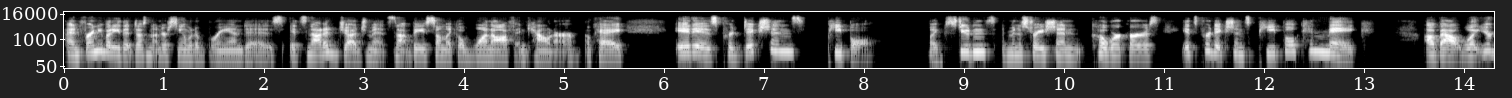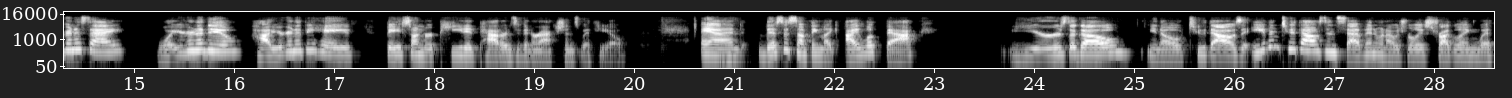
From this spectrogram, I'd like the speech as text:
And for anybody that doesn't understand what a brand is, it's not a judgment, it's not based on like a one off encounter. Okay. It is predictions people, like students, administration, coworkers. It's predictions people can make about what you're going to say, what you're going to do, how you're going to behave based on repeated patterns of interactions with you. And this is something like I look back years ago, you know, 2000, even 2007 when I was really struggling with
